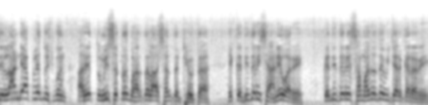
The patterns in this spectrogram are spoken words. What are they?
ते लांडे आपले दुश्मन. अरे तुम्ही सतत भारताला अशांत ठेवता. हे कधीतरी शहाणेवार आहे कधीतरी समाजाचा विचार करा रे.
